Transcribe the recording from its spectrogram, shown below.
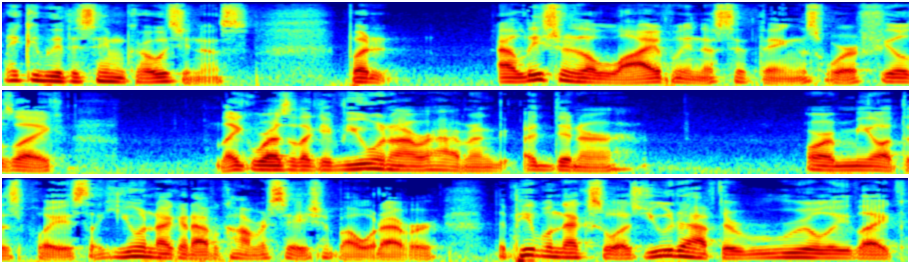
it could be the same coziness, but at least there's a liveliness to things where it feels like, like Reza, like if you and I were having a dinner or a meal at this place, like you and I could have a conversation about whatever. The people next to us, you'd have to really like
